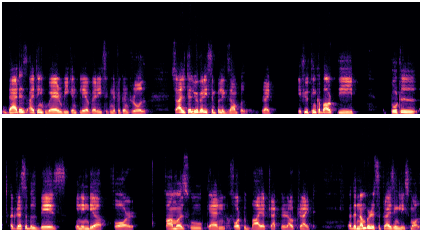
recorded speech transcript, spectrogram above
that is, I think, where we can play a very significant role. So I'll tell you a very simple example, right? If you think about the total addressable base in India for farmers who can afford to buy a tractor outright, uh, the number is surprisingly small.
